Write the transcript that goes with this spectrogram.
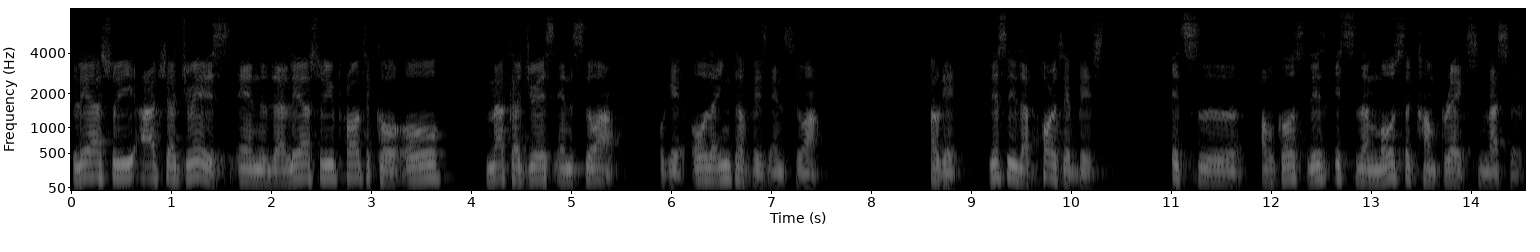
layer 3 IP address and the layer 3 protocol or MAC address and so on. Okay, all the interface and so on. Okay, this is the policy based. It's uh, of course this is the most complex method,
